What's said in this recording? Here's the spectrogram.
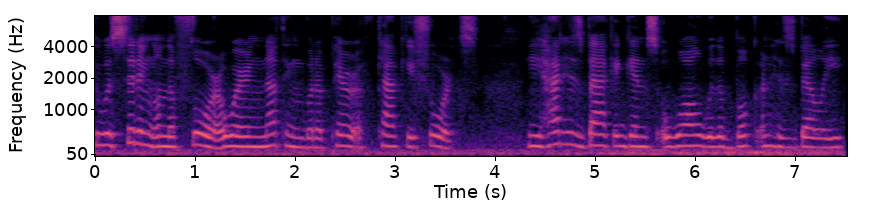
He was sitting on the floor, wearing nothing but a pair of khaki shorts. He had his back against a wall with a book on his belly,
